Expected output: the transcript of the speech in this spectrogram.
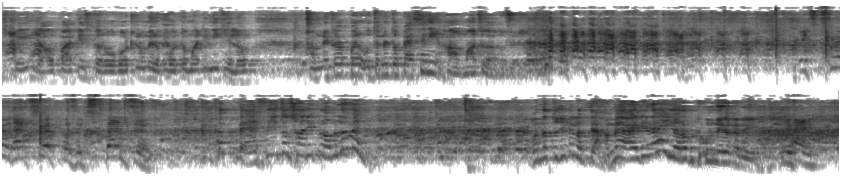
स्पेन जाओ पार्टीज़ करो होटलों में रुको टमाटी नहीं खेलो। हमने कहा पर उतने तो पैसे नहीं? हाँ माँ चला दो फिर। It's true. That trip was expensive. तो पैसे ही तो सारी प्रॉब्लम है। वरना तुझे क्या लगता है हमें आइडिया है यूरोप घूमने का कभी? Right.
